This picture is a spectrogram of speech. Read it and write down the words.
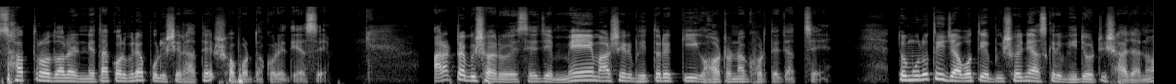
ছাত্র দলের নেতাকর্মীরা পুলিশের হাতে সোপর্দ করে দিয়েছে। আর একটা বিষয় রয়েছে যে মে মাসের ভিতরে কি ঘটনা ঘটতে যাচ্ছে। তো মূলত এই যাবতীয় বিষয় নিয়ে আজকের ভিডিওটি সাজানো।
